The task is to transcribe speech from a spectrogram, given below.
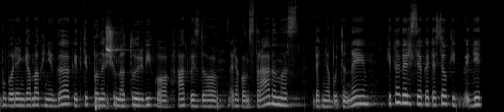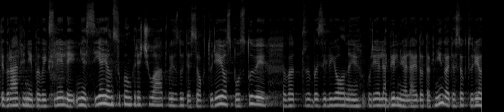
buvo rengiama knyga, kaip tik panašiu metu ir vyko atvaizdo rekonstravimas, bet nebūtinai Kita versija, kad tiesiog įdėti grafiniai paveikslėliai, nesiejant su konkrečiu atvaizdu, tiesiog turėjo spaustuviai, vat, bazilijonai, kurie Vilniuje leido tą knygą, tiesiog turėjo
